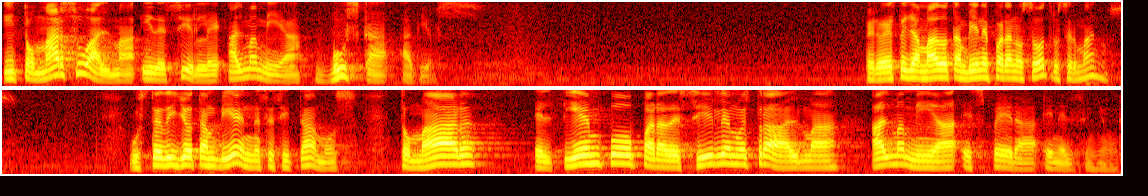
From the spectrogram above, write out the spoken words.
Y tomar su alma y decirle, alma mía, busca a Dios. Pero este llamado también es para nosotros, hermanos. Usted y yo también necesitamos tomar el tiempo para decirle a nuestra alma, alma mía, espera en el Señor.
